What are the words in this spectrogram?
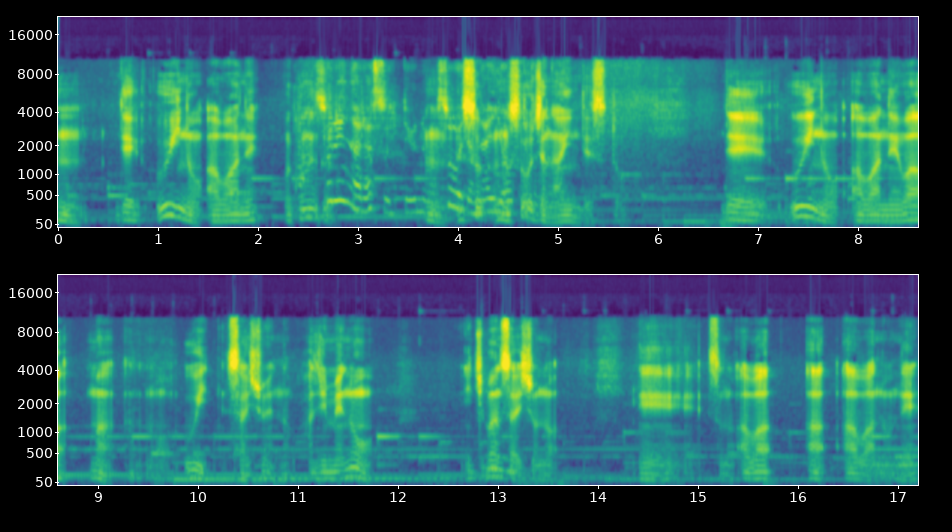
ん。うん、で「ういのあわね」まあこのあそれならすっていうのはそうじゃないようんそうそうじゃいないんですと。で「ういのあわねは」まああのうい最初やな。初めの一番最初の、えーそのあわああわのね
